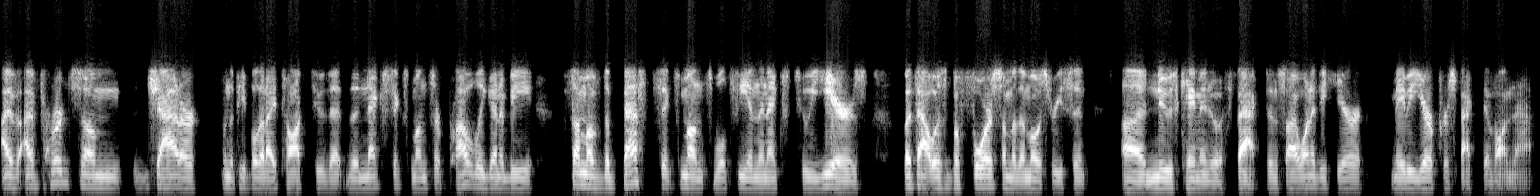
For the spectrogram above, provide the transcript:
I've, I've heard some chatter from the people that I talk to that the next six months are probably going to be some of the best six months we'll see in the next two years. But that was before some of the most recent uh, news came into effect. And so I wanted to hear maybe your perspective on that.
